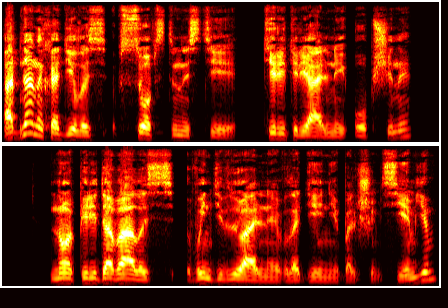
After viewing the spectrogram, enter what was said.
Одна находилась в собственности территориальной общины, но передавалась в индивидуальное владение большим семьям,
